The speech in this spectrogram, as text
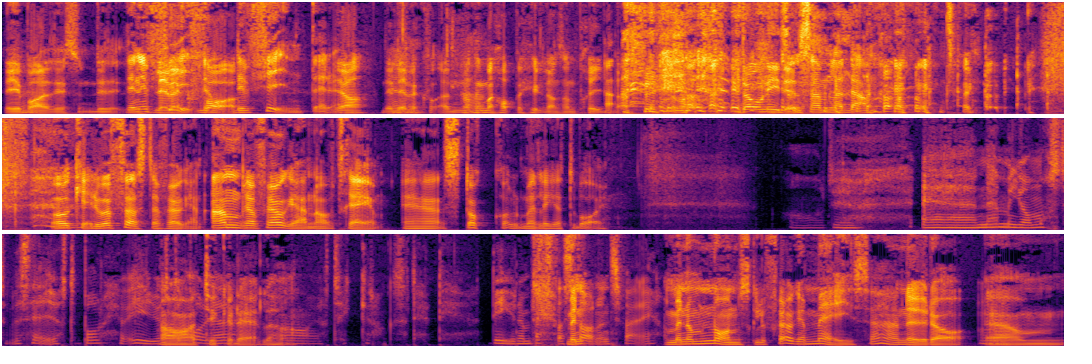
Det är bara det som, det, Den är det fin, kvar. det är fint, det är det. Ja, det lever kvar. Någonting man har på hyllan som prydnad. Don't need Som it. samlar damm. Exakt. Okej, det var första frågan. Andra frågan av tre. Eh, Stockholm eller Göteborg? Ja, du. Eh, nej men jag måste väl säga Göteborg. Jag är ju Ja, jag göteborgare. tycker det, eller hur? Ja, jag tycker också det. Det, det är ju den bästa Men- staden i Sverige. Men om någon skulle fråga mig så här nu då, Mm. ehm,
